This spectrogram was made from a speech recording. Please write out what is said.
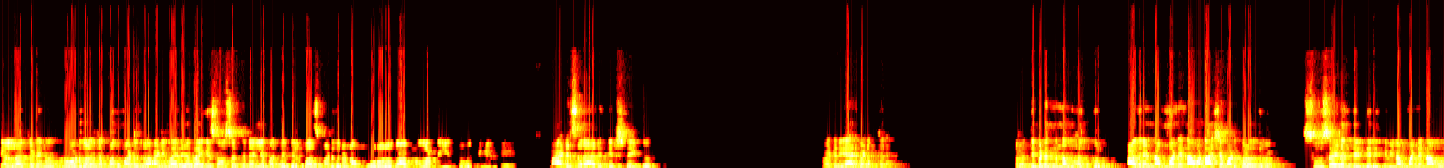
ಎಲ್ಲಾ ಕಡೆನೂ ರೋಡ್ಗಳನ್ನ ಬಂದ್ ಮಾಡಿದ್ರು. ಅನಿವಾರ್ಯವಾಗಿ ಸಂಸತ್ತಿನಲ್ಲಿ ಮತ್ತೆ ಬಿಲ್ ಪಾಸ್ ಮಾಡಿದ್ರು. ನಾವು ಮೂರು ಕಾನೂನುಗಳನ್ನ ಹಿಂದೆ ತಗೋತೀವಿ ಅಂತ ಹೇಳಿ. ಮಾಡ್ರಿ ಸರ್ ಆ ರೀತಿ ಸ್ಟ್ರೈಕ್ ಮಾಡ್ರಿ. ಯಾರು ಬೇಡ ಅಂತಾರೆ ಪ್ರತಿಭಟನೆ ನಮ್ಮ ಹಕ್ಕು. ಆದ್ರೆ ನಮ್ಮನ್ನೇ ನಾವು ನಾಶ ಮಾಡ್ಕೊಳ್ಳೋದು. ಸೂಸೈಡ್ ಅಂತ ಕರಿತೀವಿ ನಮ್ಮನ್ನೇ ನಾವು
